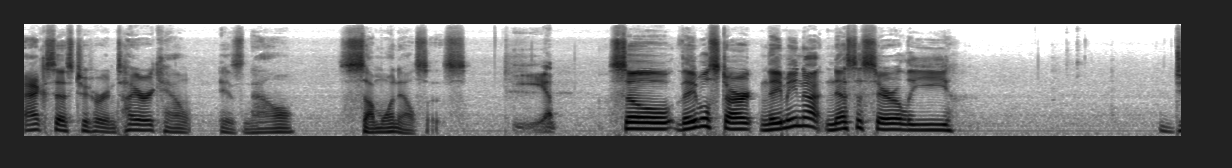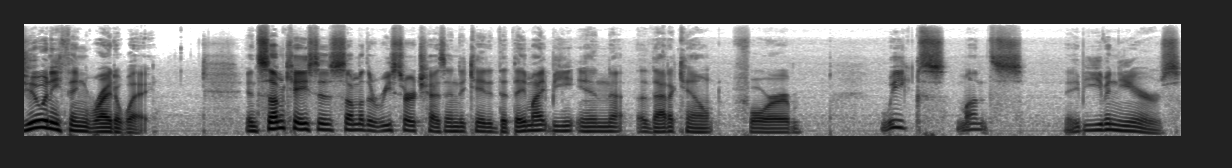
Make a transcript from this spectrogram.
access to her entire account is now someone else's. Yep. So they will start, they may not necessarily do anything right away. In some cases, some of the research has indicated that they might be in that account for weeks, months, maybe even years.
